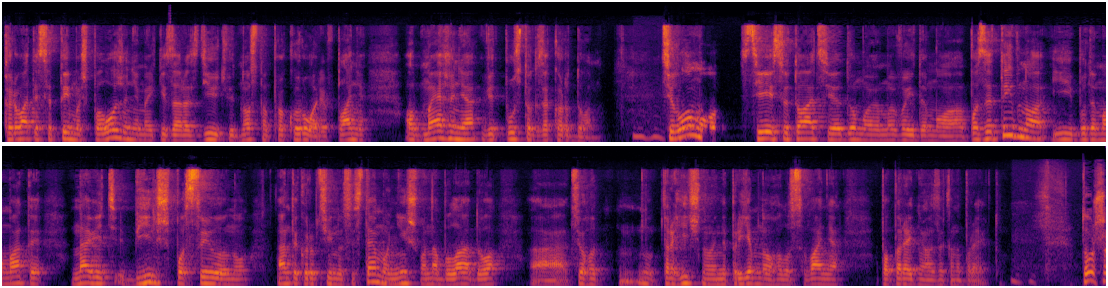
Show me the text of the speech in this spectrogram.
керуватися тими ж положеннями, які зараз діють відносно прокурорів в плані обмеження відпусток за кордон. В цілому з цієї ситуації, я думаю, ми вийдемо позитивно і будемо мати навіть більш посилену антикорупційну систему, ніж вона була до цього ну, трагічного і неприємного голосування попереднього законопроекту. Тож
